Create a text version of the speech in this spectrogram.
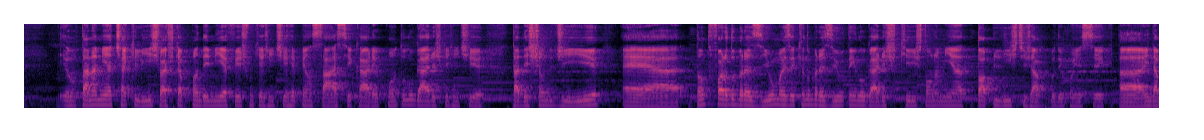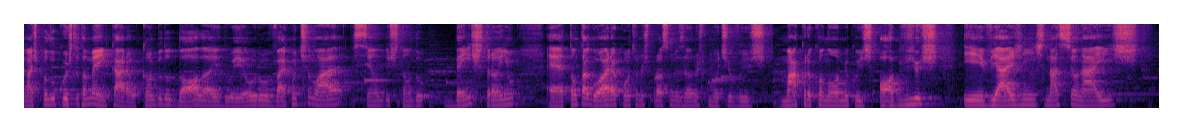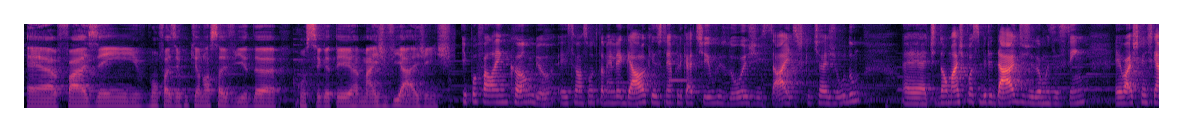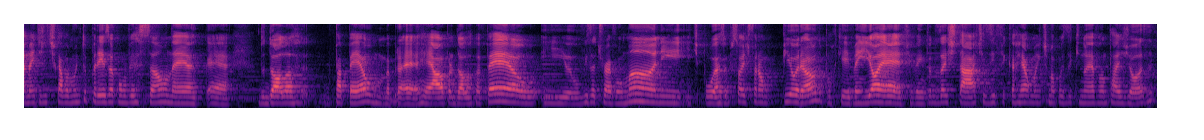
eu tá na minha checklist, eu acho que a pandemia fez com que a gente repensasse, cara, quanto lugares que a gente tá deixando de ir, é, tanto fora do Brasil, mas aqui no Brasil tem lugares que estão na minha top list já para poder conhecer. Uh, ainda mais pelo custo também, cara. O câmbio do dólar e do euro vai continuar sendo estando bem estranho, é, tanto agora quanto nos próximos anos por motivos macroeconômicos óbvios e viagens nacionais é, fazem vão fazer com que a nossa vida consiga ter mais viagens. E por falar em câmbio, esse é um assunto também legal, que existem aplicativos hoje, sites que te ajudam, é, te dão mais possibilidades, digamos assim. Eu acho que antigamente a gente ficava muito preso à conversão, né, é, do dólar papel, é, real para dólar papel, e o Visa Travel Money, e tipo, as opções foram piorando, porque vem IOF, vem todas as taxas, e fica realmente uma coisa que não é vantajosa.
